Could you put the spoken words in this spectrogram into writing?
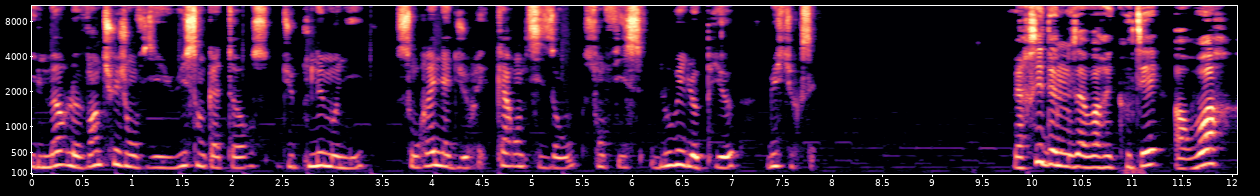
Il meurt le 28 janvier 814 du pneumonie. Son règne a duré 46 ans. Son fils Louis le Pieux lui succède. Merci de nous avoir écoutés. Au revoir.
